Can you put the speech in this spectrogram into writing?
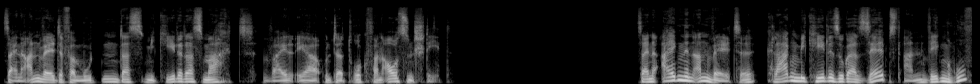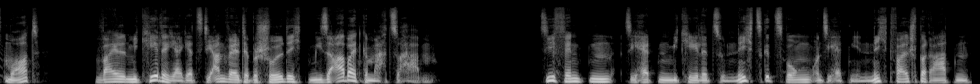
Seine Anwälte vermuten, dass Michele das macht, weil er unter Druck von außen steht. Seine eigenen Anwälte klagen Michele sogar selbst an wegen Rufmord, weil Michele ja jetzt die Anwälte beschuldigt, miese Arbeit gemacht zu haben. Sie finden, sie hätten Michele zu nichts gezwungen und sie hätten ihn nicht falsch beraten.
